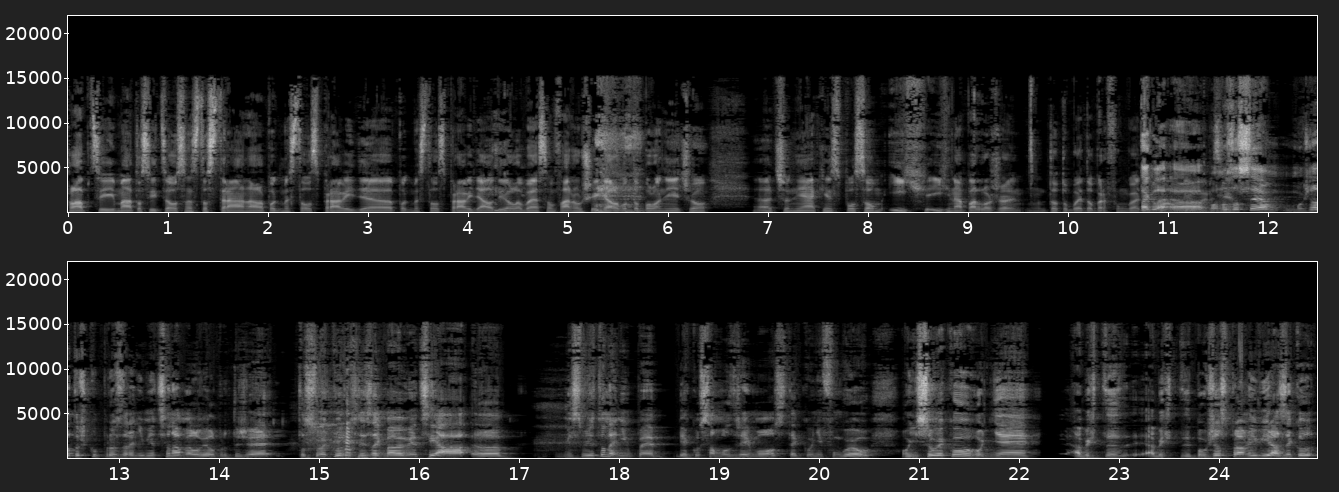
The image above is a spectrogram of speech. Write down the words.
chlapci, má to síce 800 strán, ale poďme z toho spraviť, uh, poďme z toho spraviť audio, lebo ja som fanúšik, alebo to bolo niečo, uh, čo nějakým způsobem ich, ich napadlo, že toto bude dobře fungovat. Takhle, uh, ono zase, já možná trošku prozradím něco na Melville, protože to jsou jako hrozně zajímavé věci a uh, myslím, že to není úplně jako samozřejmost, jak oni fungují. Oni jsou jako hodně, abych, to, abych použil správný výraz, jako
